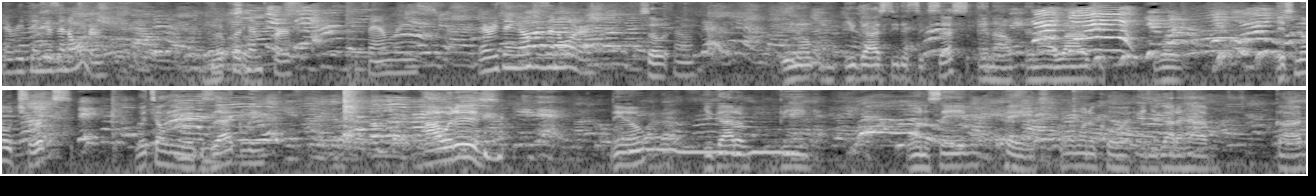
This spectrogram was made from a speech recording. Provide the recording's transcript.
everything is in order. yep. Put Him first. Families, everything else is in order. So, So, you know, you guys see the success in our in our lives. Well, it's no tricks. We're telling you exactly how it is. You know, you gotta be on the same page, on one accord, and you gotta have God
